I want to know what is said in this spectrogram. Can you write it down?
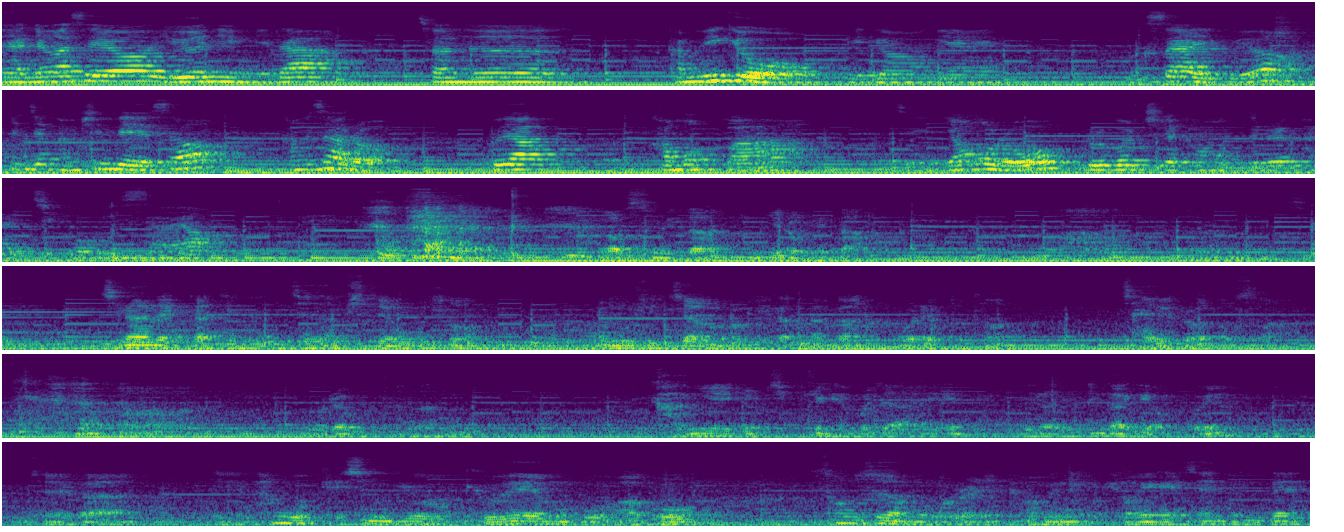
네, 안녕하세요. 유연희입니다. 저는 감리교 배경의 목사이고요. 현재 감신대에서 강사로 구약 과목과 이제 영어로 글로벌주의 과목들을 가르치고 있어요. 반갑습니다. 김진호입니다. 아, 지난해까지는 제3시대연구소 연구실장으로 일하다가 올해부터 자유를 얻어서 아, 올해부터는 강의에 좀 집중해보자 이- 이런 생각이었고요. 저희가 한국 개신교 교회 연구하고 성서 연구를 병행, 병행해서 했는데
